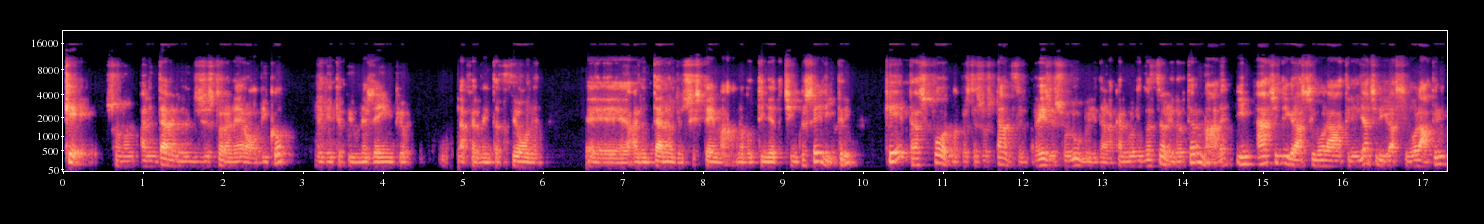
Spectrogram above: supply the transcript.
che sono all'interno del digestore anaerobico, vedete qui un esempio, la fermentazione eh, all'interno di un sistema, una bottiglia di 5-6 litri, che trasforma queste sostanze rese solubili dalla carbonizzazione idrotermale in acidi grassi volatili. Gli acidi grassi volatili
